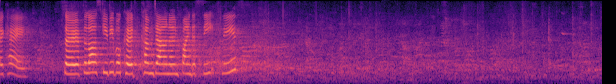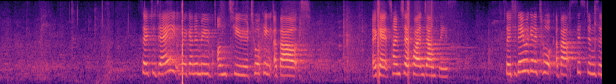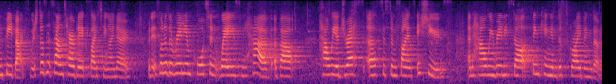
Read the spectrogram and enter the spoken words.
Okay, so if the last few people could come down and find a seat, please. So today we're going to move on to talking about. Okay, it's time to quieten down, please. So today we're going to talk about systems and feedbacks, which doesn't sound terribly exciting, I know, but it's one of the really important ways we have about how we address Earth system science issues and how we really start thinking and describing them.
